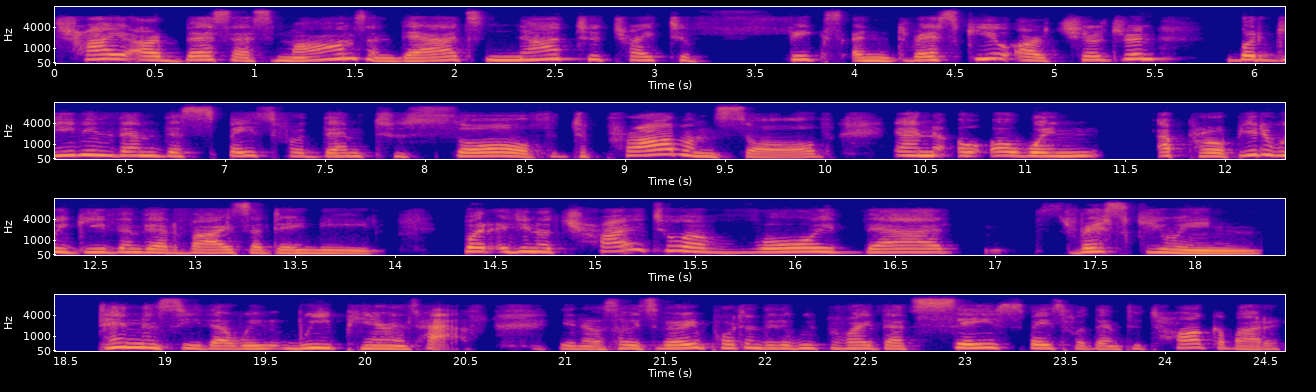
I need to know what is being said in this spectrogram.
try our best as moms and dads not to try to fix and rescue our children but giving them the space for them to solve to problem solve and or, or when appropriate we give them the advice that they need. But you know try to avoid that rescuing tendency that we we parents have you know? So it's very important that we provide that safe space for them to talk about it.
